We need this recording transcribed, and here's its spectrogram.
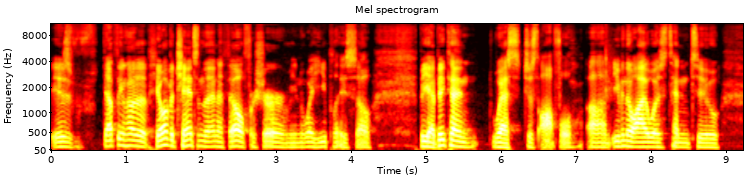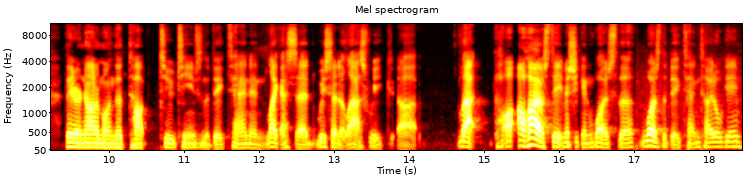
is definitely have a, he'll have a chance in the NFL for sure. I mean, the way he plays. So, but yeah, Big Ten West just awful. Um, even though Iowa's ten and two, they are not among the top two teams in the Big Ten. And like I said, we said it last week. Uh, la- Ohio State Michigan was the was the Big Ten title game.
